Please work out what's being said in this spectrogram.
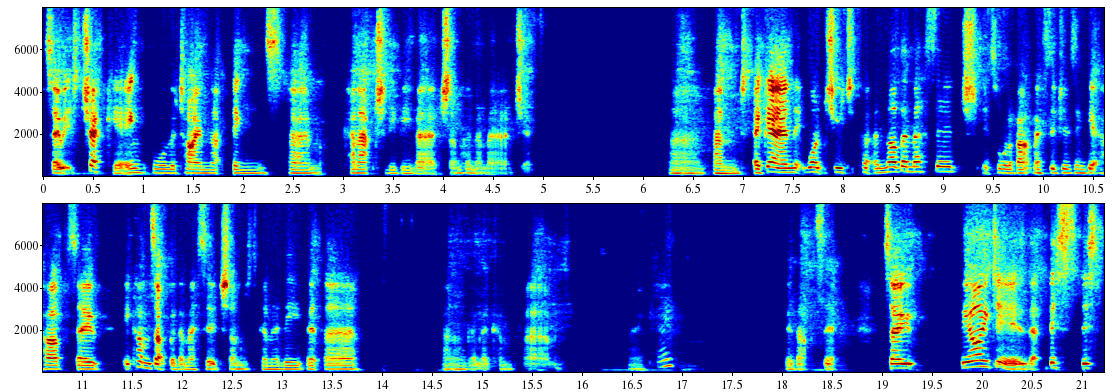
So it's checking all the time that things um, can actually be merged. I'm going to merge it. Um, and again, it wants you to put another message. It's all about messages in GitHub. So it comes up with a message. So I'm just going to leave it there and I'm going to confirm. Okay, so that's it. So the idea that this this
